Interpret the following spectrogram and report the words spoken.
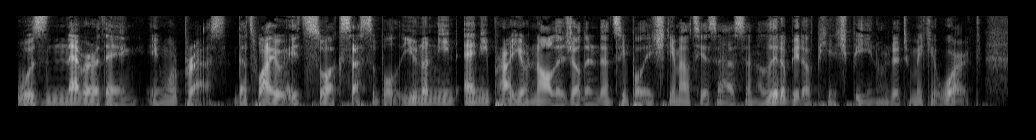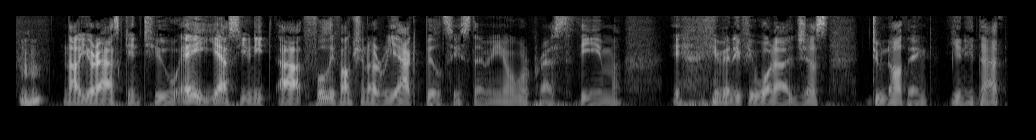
was never a thing in WordPress. That's why it's so accessible. You don't need any prior knowledge other than simple HTML, CSS, and a little bit of PHP in order to make it work. Mm-hmm. Now you're asking to, hey, yes, you need a fully functional React build system in your WordPress theme. Even if you want to just do nothing, you need that.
